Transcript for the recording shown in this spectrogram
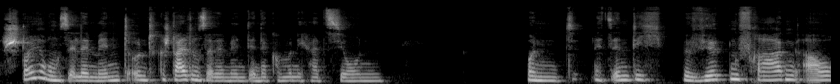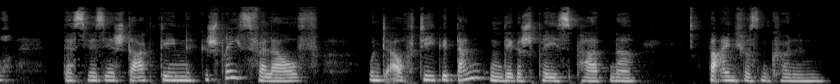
Steuerungselement und Gestaltungselement in der Kommunikation. Und letztendlich bewirken Fragen auch, dass wir sehr stark den Gesprächsverlauf und auch die Gedanken der Gesprächspartner beeinflussen können.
